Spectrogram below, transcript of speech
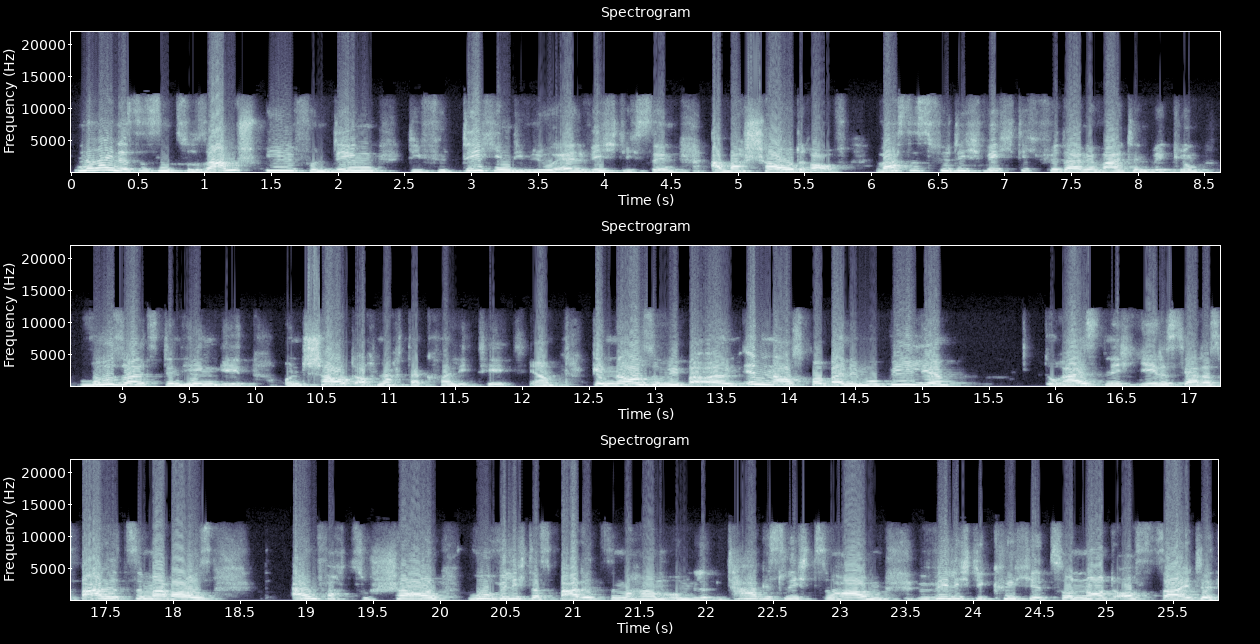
Nein, es ist ein Zusammenspiel von Dingen, die für dich individuell wichtig sind. Aber schau drauf, was ist für dich wichtig für deine Weiterentwicklung? Wo soll es denn hingehen? Und schaut auch nach der Qualität. Ja, genauso wie bei eurem Innenausbau bei einer Immobilie Du reißt nicht jedes Jahr das Badezimmer raus, einfach zu schauen, wo will ich das Badezimmer haben, um Tageslicht zu haben, will ich die Küche zur Nordostseite,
